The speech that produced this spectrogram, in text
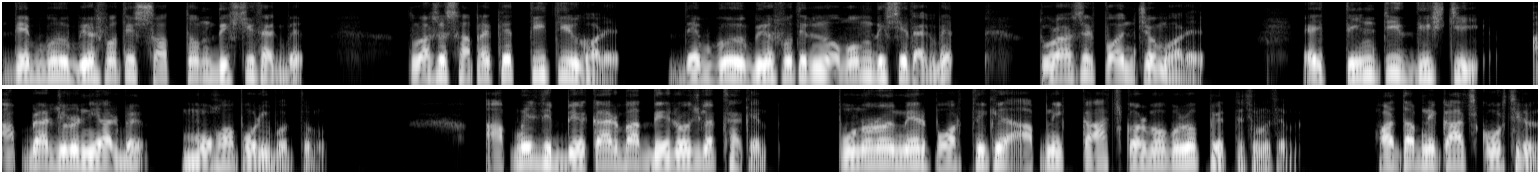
দেবগুরু বৃহস্পতির সপ্তম দৃষ্টি থাকবে। তুলারাশির সাপেক্ষে তৃতীয় ঘরে। দেবগুরু বৃহস্পতির নবম দৃষ্টি থাকবে, তুলারাশির পঞ্চম ঘরে। এই তিনটি দৃষ্টি আপনার জন্য নিয়ে আসবে মহা পরিবর্তন আপনি যদি বেকার বা বেরোজগার থাকেন, পনেরোই মের পর থেকে আপনি কাজকর্মগুলো পেতে চলেছেন। হয়তো আপনি কাজ করছিলেন,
